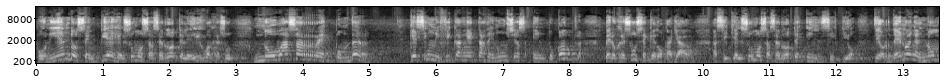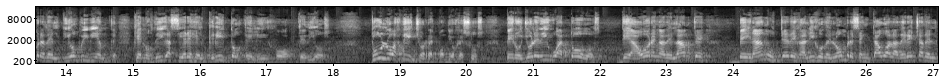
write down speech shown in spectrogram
Poniéndose en pie, el sumo sacerdote le dijo a Jesús, no vas a responder. ¿Qué significan estas denuncias en tu contra? Pero Jesús se quedó callado. Así que el sumo sacerdote insistió, te ordeno en el nombre del Dios viviente que nos diga si eres el Cristo, el Hijo de Dios. Tú lo has dicho, respondió Jesús, pero yo le digo a todos, de ahora en adelante verán ustedes al Hijo del Hombre sentado a la derecha del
